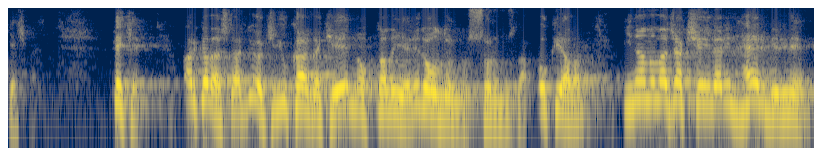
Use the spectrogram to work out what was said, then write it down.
Geçmez. Peki arkadaşlar diyor ki yukarıdaki noktalı yeri doldurmuş sorumuzda. Okuyalım. İnanılacak şeylerin her birini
